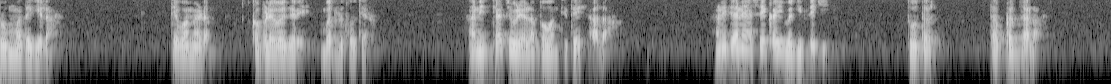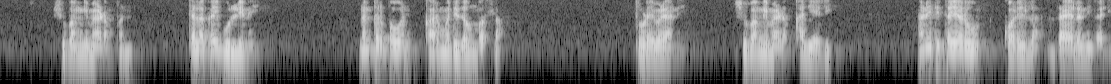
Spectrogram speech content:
रूममध्ये गेला. तेव्हा मॅडम कपडे वगैरे बदलत होत्या. आणि त्याच वेळेला पवन तिथे आला. आणि त्याने असे काही बघितले की तो तर थपकत झाला. शुभांगी मॅडम पण त्याला काही बोलली नाही. नंतर पवन कारमध्ये जाऊन बसला. थोड्या वेळाने शुभांगी मॅडम खाली आली. आणि ती तयार होऊन कॉलेजला जायला निघाली.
